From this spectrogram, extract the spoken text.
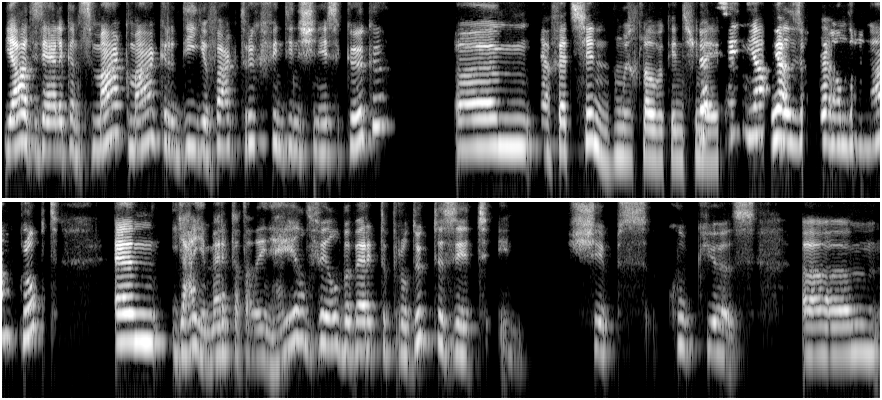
ja, het is eigenlijk een smaakmaker die je vaak terugvindt in de Chinese keuken. Um, ja, vetzin moet het geloof ik in het Chinees. Vetzin, ja, ja, dat is ook een andere naam, klopt. En ja, je merkt dat dat in heel veel bewerkte producten zit. In chips, koekjes. Ehm,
